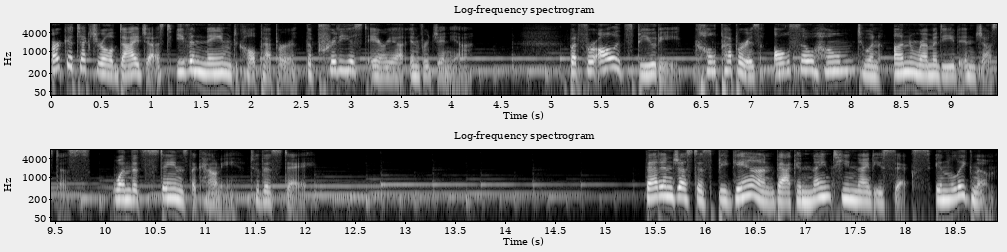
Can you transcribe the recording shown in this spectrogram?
Architectural Digest even named Culpeper the prettiest area in Virginia. But for all its beauty, Culpeper is also home to an unremedied injustice, one that stains the county to this day. That injustice began back in 1996 in Lignum,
